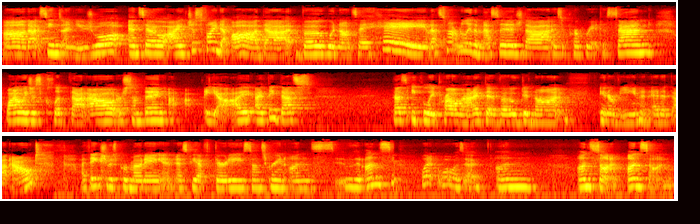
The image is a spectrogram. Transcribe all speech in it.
Uh, that seems unusual. And so I just find it odd that Vogue would not say, hey, that's not really the message that is appropriate to send. Why don't we just clip that out or something? I, yeah, I, I think that's that's equally problematic that Vogue did not intervene and edit that out. I think she was promoting an SPF 30 sunscreen, uns was it uns what, what was it? Un, Unsun, Unsun.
